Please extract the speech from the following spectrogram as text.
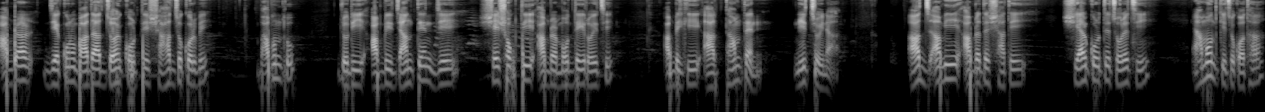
আপনার যে কোনো বাধা জয় করতে সাহায্য করবে? ভাবুন তো, যদি আপনি জানতেন যে সে শক্তি আপনার মধ্যেই রয়েছে, আপনি কি আর থামতেন? নিশ্চয়ই না। আজ আমি আপনাদের সাথে শেয়ার করতে চলেছি এমন কিছু কথা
